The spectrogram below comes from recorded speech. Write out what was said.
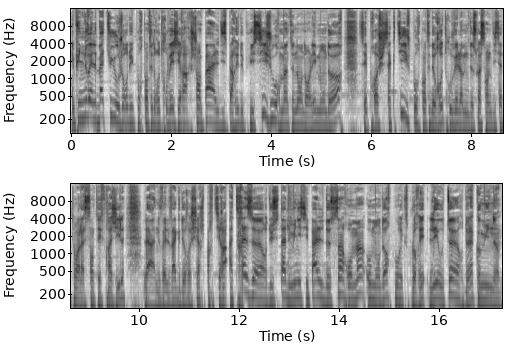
Et puis une nouvelle battue aujourd'hui pour tenter de retrouver Gérard Champal, disparu depuis six jours maintenant dans les Monts d'Or. Ses proches s'activent pour tenter de retrouver l'homme de 77 ans à la santé fragile. La nouvelle vague de recherche partira à 13 heures du stade municipal de Saint-Romain au Mont d'Or pour explorer les hauteurs de la commune.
